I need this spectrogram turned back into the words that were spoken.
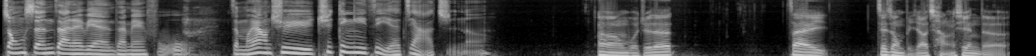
终身在那边在那边服务，怎么样去去定义自己的价值呢？嗯，我觉得在这种比较长线的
